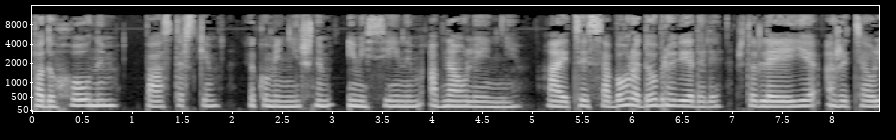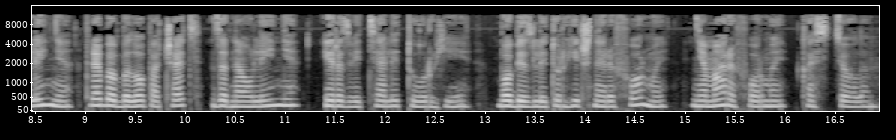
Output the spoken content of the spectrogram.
па духоўным, пастарскім, экуменічным і місійным абнаўленні. Айцы сабора добра ведалі, што для яе ажыццяўлення трэба было пачаць з аднаўлення і развіцця літургіі, бо без літургічнай рэформы няма рэформы касцёла.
